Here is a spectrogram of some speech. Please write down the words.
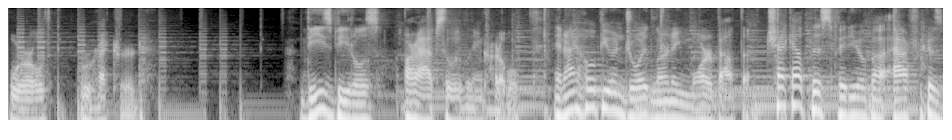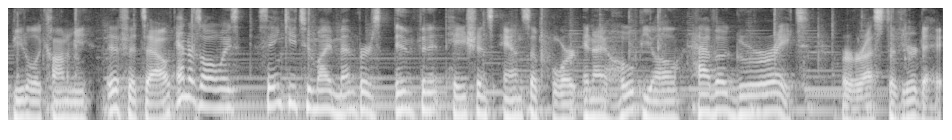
world record. These beetles are absolutely incredible, and I hope you enjoyed learning more about them. Check out this video about Africa's beetle economy if it's out, and as always, thank you to my members' infinite patience and support, and I hope y'all have a great rest of your day.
